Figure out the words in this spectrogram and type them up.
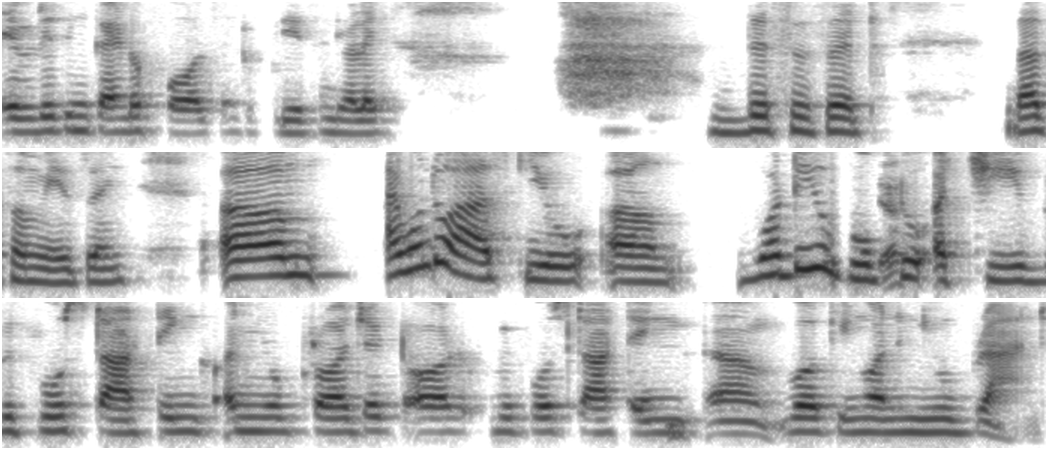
everything kind of falls into place and you're like, this is it. That's amazing. Um, I want to ask you, um, what do you hope yes. to achieve before starting a new project or before starting um, working on a new brand?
